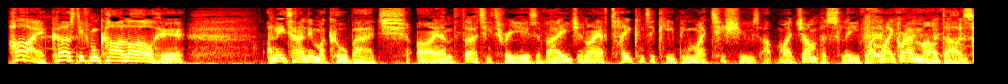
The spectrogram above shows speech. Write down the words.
Hi, Kirsty from Carlisle here. I need to hand in my cool badge. I am 33 years of age and I have taken to keeping my tissues up my jumper sleeve like my grandma does.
